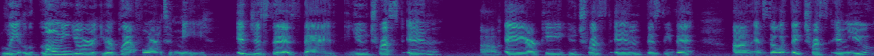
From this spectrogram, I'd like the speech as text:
loaning your your platform to me, it just says that you trust in um, AARP, you trust in this event, um, and so if they trust in you,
